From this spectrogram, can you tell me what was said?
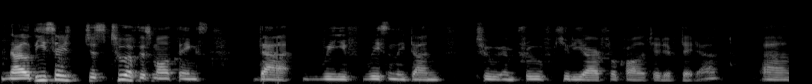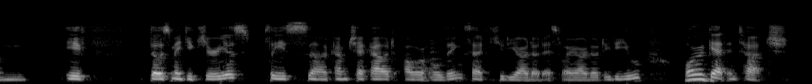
Now, these are just two of the small things that we've recently done to improve QDR for qualitative data. Um, if those make you curious, please uh, come check out our holdings at qdr.syr.edu or get in touch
